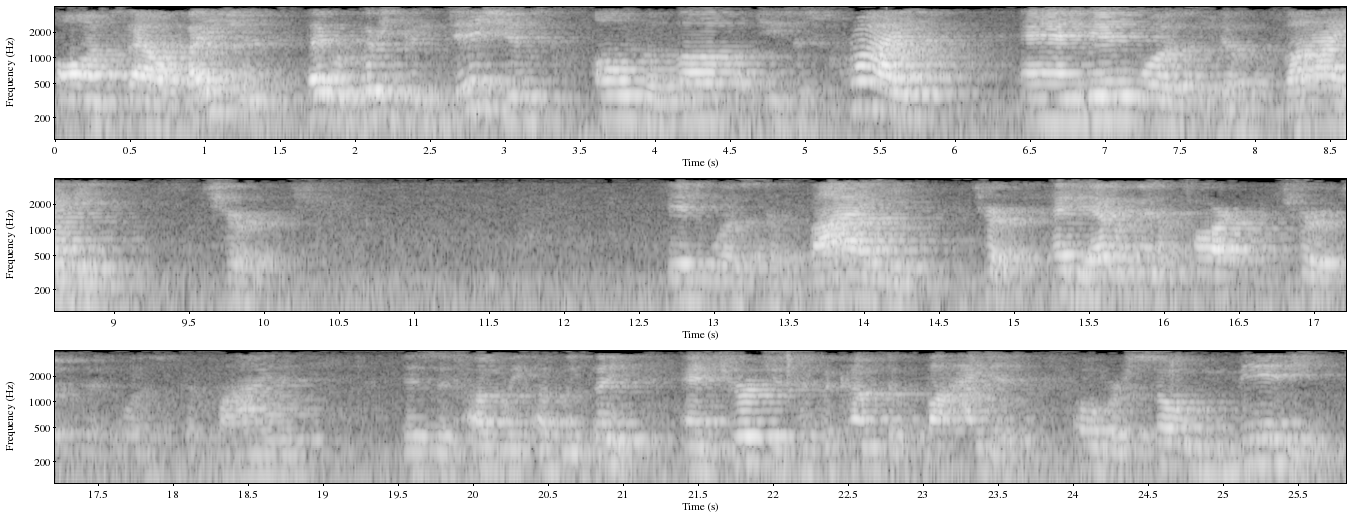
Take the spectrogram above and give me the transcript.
on salvation. They were putting conditions on the love of Jesus Christ, and it was dividing church. It was dividing church. Have you ever been a part of a church that was divided? It's an ugly, ugly thing. And churches have become divided over so many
